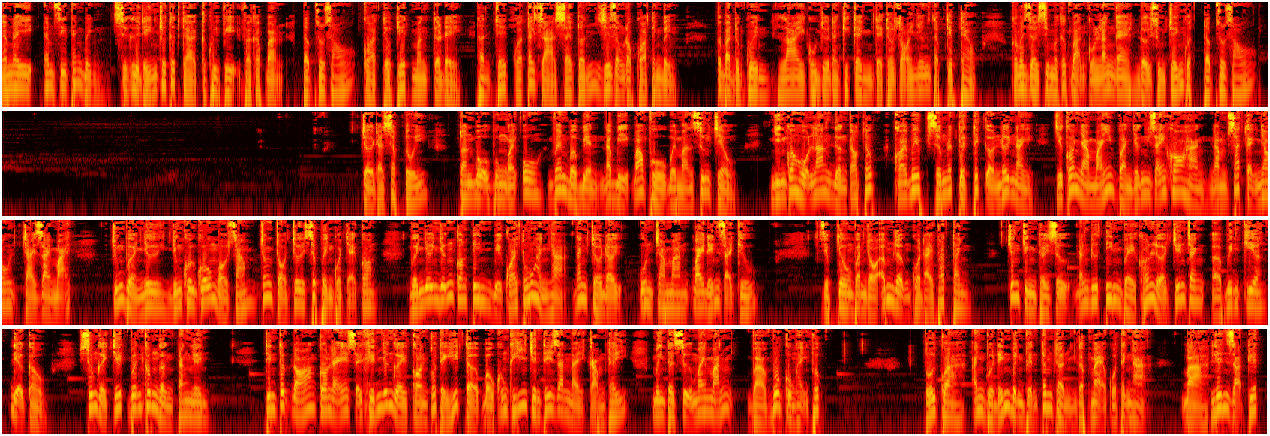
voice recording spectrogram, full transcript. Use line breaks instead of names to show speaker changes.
Ngày hôm nay MC Thanh Bình sẽ gửi đến cho tất cả các quý vị và các bạn tập số 6 của tiểu thuyết mang tựa đề Thần chết của tác giả Sái Tuấn dưới giọng đọc của Thanh Bình. Các bạn đừng quên like cũng như đăng ký kênh để theo dõi những tập tiếp theo. Còn bây giờ xin mời các bạn cùng lắng nghe nội dung chính của tập số 6. Trời đã sắp tối, toàn bộ vùng ngoại ô ven bờ biển đã bị bao phủ bởi màn sương chiều. Nhìn qua hộ lan đường cao tốc, khói bếp sớm đã tuyệt tích ở nơi này, chỉ có nhà máy và những dãy kho hàng nằm sát cạnh nhau trải dài mãi. Chúng vừa như những khối gỗ màu xám trong trò chơi xếp hình của trẻ con, vừa như những con tin bị quái thú hành hạ đang chờ đợi Ultraman bay đến giải cứu. Diệp Kiều vặn nhỏ âm lượng của đài phát thanh. Chương trình thời sự đang đưa tin về khói lửa chiến tranh ở bên kia địa cầu. Số người chết vẫn không ngừng tăng lên. Tin tức đó có lẽ sẽ khiến những người còn có thể hít thở bầu không khí trên thế gian này cảm thấy mình thật sự may mắn và vô cùng hạnh phúc. Tối qua anh vừa đến bệnh viện tâm thần gặp mẹ của Thịnh Hạ, bà Liên Dạ Tuyết.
